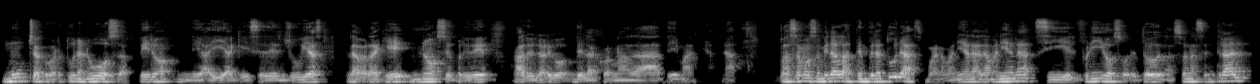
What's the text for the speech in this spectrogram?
mucha cobertura nubosa, pero de ahí a que se den lluvias, la verdad que no se prevé a lo largo de la jornada de mañana. Pasamos a mirar las temperaturas. Bueno, mañana a la mañana sigue el frío, sobre todo en la zona central,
